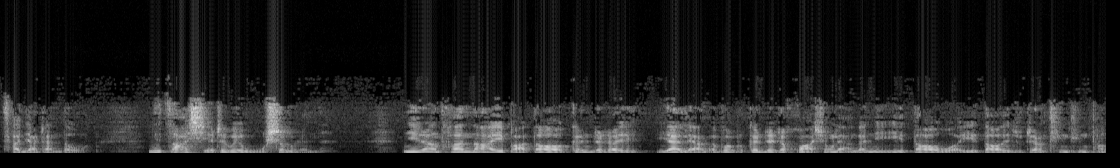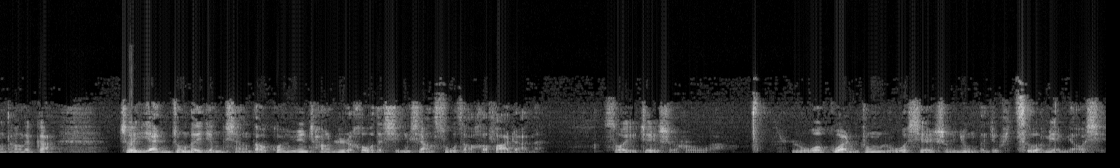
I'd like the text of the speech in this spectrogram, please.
参加战斗，你咋写这位武圣人呢？你让他拿一把刀，跟着这燕良呃，不不，跟着这华雄两个，你一刀我一刀的，就这样厅厅堂堂的干，这严重的影响到关云长日后的形象塑造和发展呢。所以这时候啊，罗贯中罗先生用的就是侧面描写。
